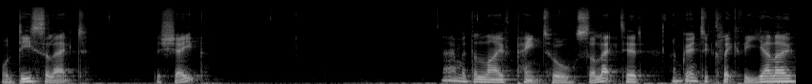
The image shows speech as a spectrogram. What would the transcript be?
or deselect the shape and with the live paint tool selected I'm going to click the yellow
